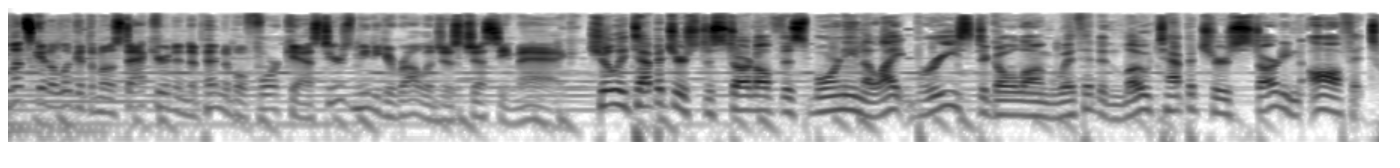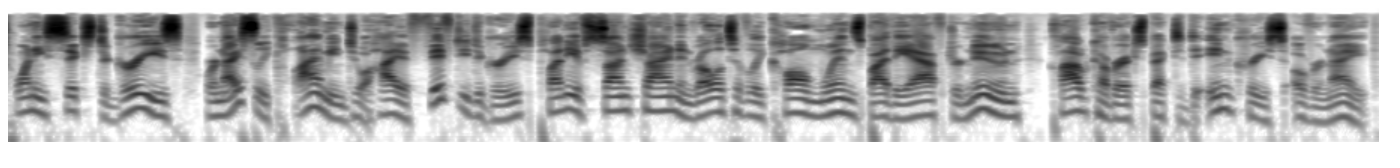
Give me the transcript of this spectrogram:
Let's get a look at the most accurate and dependable forecast. Here's meteorologist Jesse Mag. Chilly temperatures to start off this morning, a light breeze to go along with it, and low temperatures starting off at 26 degrees. We're nicely climbing to a high of 50 degrees, plenty of sunshine and relatively calm winds by the afternoon. Cloud cover expected to increase overnight.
